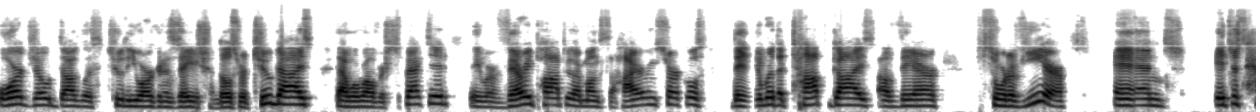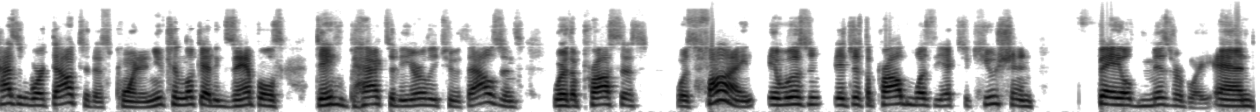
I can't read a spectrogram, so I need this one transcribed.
or Joe Douglas to the organization. Those were two guys that were well respected. They were very popular amongst the hiring circles. They were the top guys of their sort of year. And it just hasn't worked out to this point. And you can look at examples dating back to the early 2000s where the process was fine. It wasn't, it just the problem was the execution failed miserably. And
